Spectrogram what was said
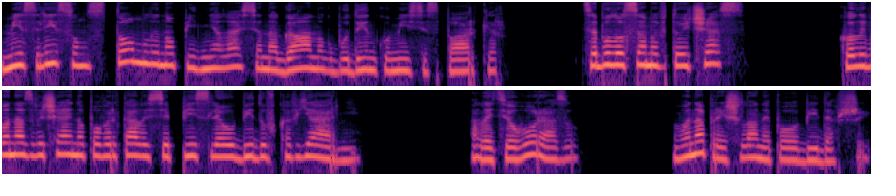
міс Лісон стомлено піднялася на ганок будинку місіс Паркер. Це було саме в той час, коли вона, звичайно, поверталася після обіду в кав'ярні. Але цього разу вона прийшла не пообідавши.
